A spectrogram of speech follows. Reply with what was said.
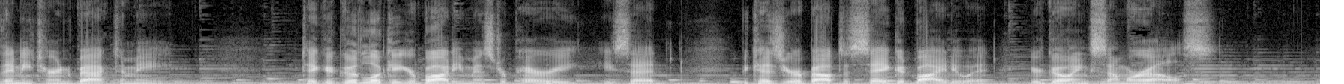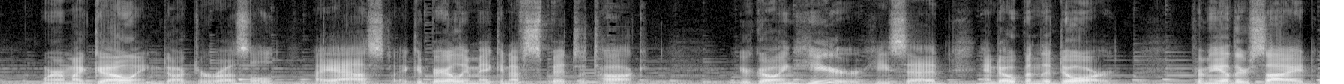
Then he turned back to me. Take a good look at your body, Mr. Perry, he said, because you're about to say goodbye to it. You're going somewhere else. Where am I going, Dr. Russell? I asked. I could barely make enough spit to talk. You're going here, he said, and opened the door. From the other side,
